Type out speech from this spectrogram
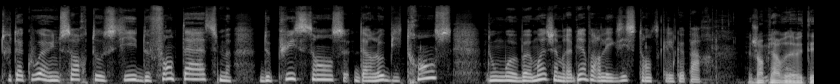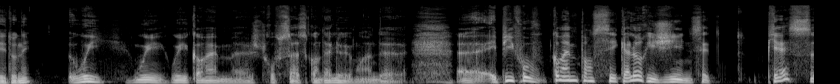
tout à coup à une sorte aussi de fantasme de puissance d'un lobby trans dont ben, moi j'aimerais bien voir l'existence quelque part. Jean-Pierre, vous avez été étonné? Oui, oui, oui, quand même. Je trouve ça scandaleux. Moi, de... euh, et puis, il faut quand même penser qu'à l'origine, cette pièce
